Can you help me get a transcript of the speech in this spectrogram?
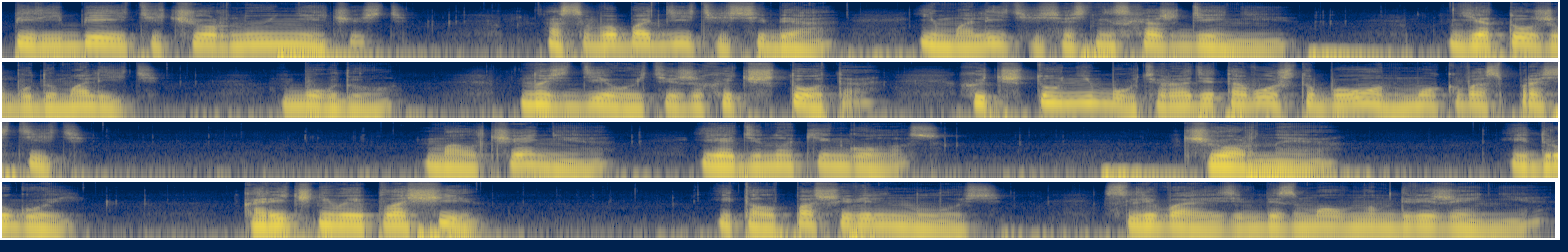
Перебейте черную нечисть. Освободите себя и молитесь о снисхождении. Я тоже буду молить. Буду. Но сделайте же хоть что-то, хоть что-нибудь ради того, чтобы он мог вас простить. Молчание и одинокий голос – черные. И другой. Коричневые плащи. И толпа шевельнулась, сливаясь в безмолвном движении.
